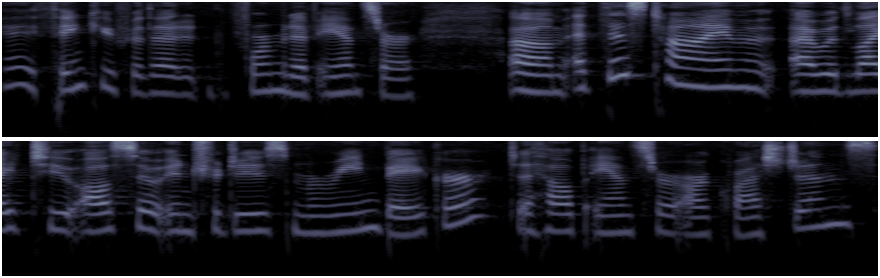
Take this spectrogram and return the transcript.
Okay, thank you for that informative answer. Um, at this time, I would like to also introduce Maureen Baker to help answer our questions.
